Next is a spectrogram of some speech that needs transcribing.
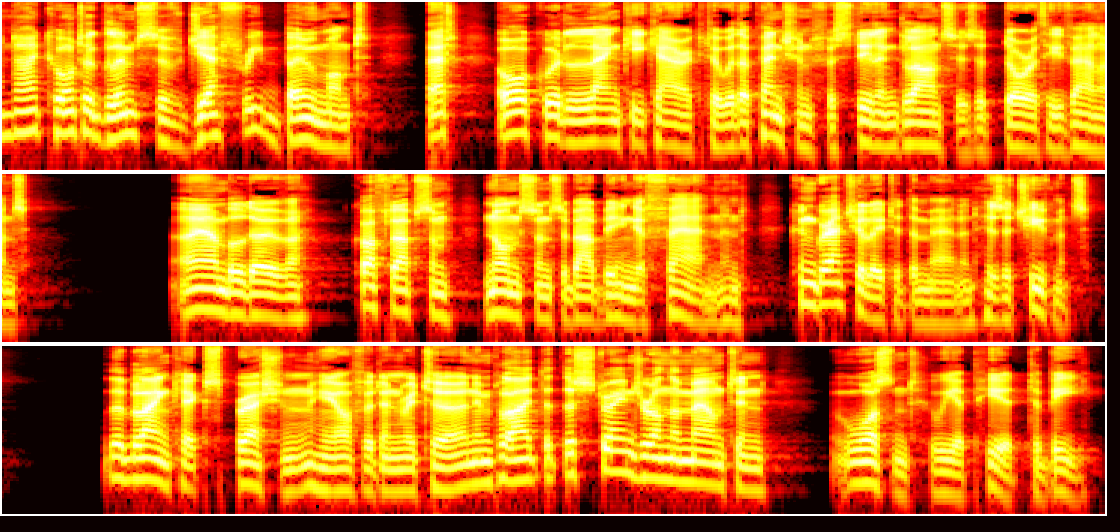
and I caught a glimpse of Jeffrey Beaumont, that awkward, lanky character with a penchant for stealing glances at Dorothy Vallens. I ambled over, coughed up some nonsense about being a fan, and congratulated the man on his achievements. The blank expression he offered in return implied that the stranger on the mountain wasn't who he appeared to be.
